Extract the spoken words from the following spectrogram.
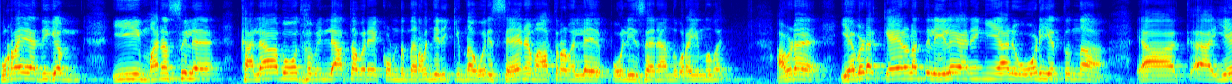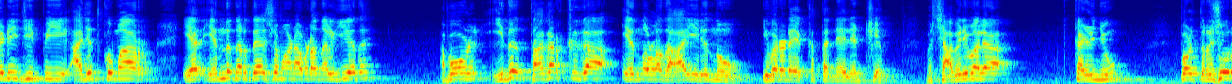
കുറേയധികം ഈ മനസ്സിൽ കലാബോധമില്ലാത്തവരെ കൊണ്ട് നിറഞ്ഞിരിക്കുന്ന ഒരു സേന മാത്രമല്ലേ പോലീസ് സേന എന്ന് പറയുന്നത്? അവിടെ എവിടെ കേരളത്തിൽ ഇല അനങ്ങിയാൽ ഓടിയെത്തുന്ന A D G P Ajith Kumar എന്ത് നിർദ്ദേശമാണ് അവിടെ നൽകിയത്? അപ്പോൾ ഇത് തകർക്കുക എന്നുള്ളതായിരുന്നു ഇവരുടെയൊക്കെ തന്നെ ലക്ഷ്യം. ശബരിമല കഴിഞ്ഞു. ഇപ്പോൾ തൃശ്ശൂർ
